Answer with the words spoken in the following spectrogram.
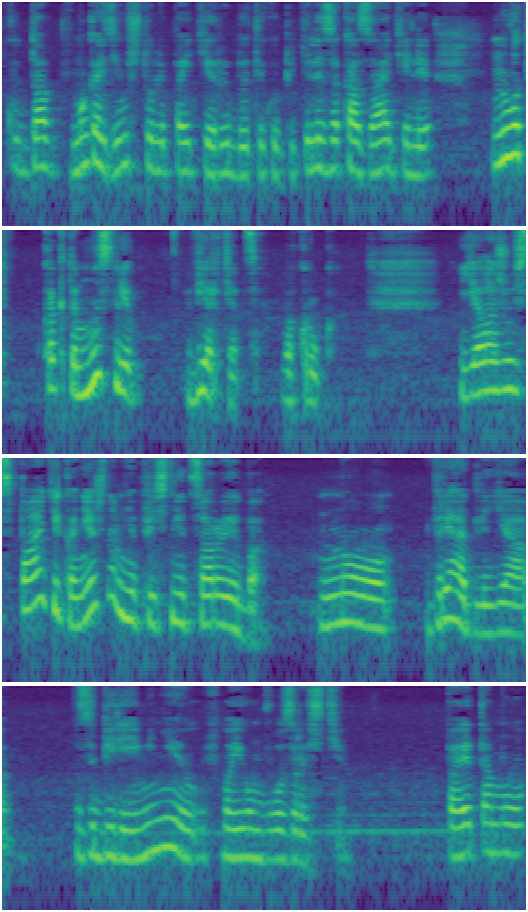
куда в магазин что ли пойти рыбы ты купить или заказать или ну вот как-то мысли вертятся вокруг. Я ложусь спать и, конечно, мне приснится рыба, но вряд ли я забеременею в моем возрасте. Поэтому,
